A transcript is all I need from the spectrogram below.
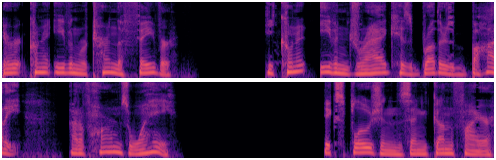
Eric couldn't even return the favor. He couldn't even drag his brother's body out of harm's way. Explosions and gunfire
